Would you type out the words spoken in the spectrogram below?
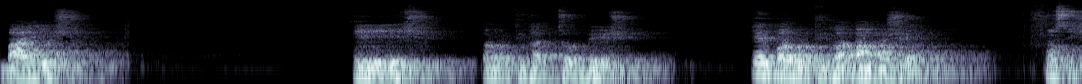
বাইশ, তেইশ পরবর্তী ঘর চব্বিশ, এর পরবর্তী ঘর বাম পাশে পঁচিশ।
